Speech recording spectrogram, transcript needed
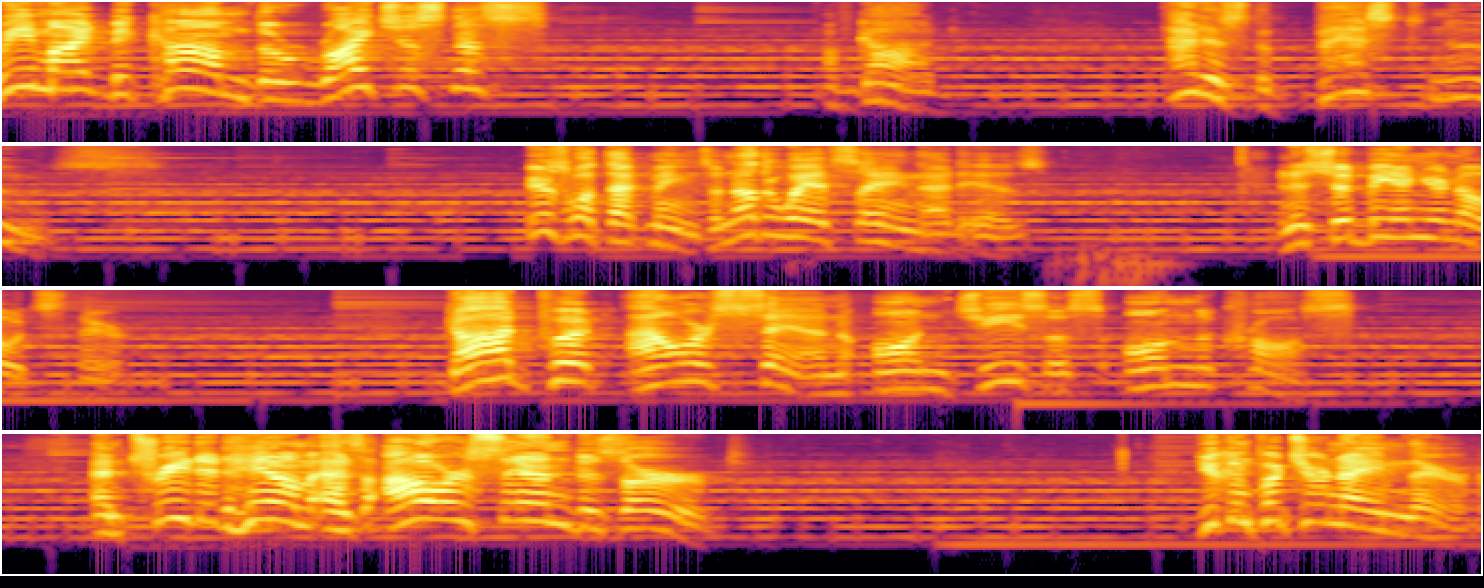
we might become the righteousness of God. That is the best news. Here's what that means. Another way of saying that is, and it should be in your notes there. God put our sin on Jesus on the cross and treated him as our sin deserved. You can put your name there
